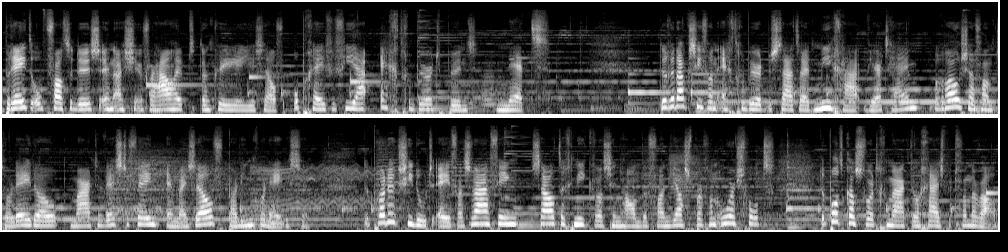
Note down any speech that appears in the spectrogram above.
Breed opvatten dus. En als je een verhaal hebt, dan kun je jezelf opgeven via echtgebeurd.net. De redactie van Echt Gebeurd bestaat uit Micha Wertheim, Rosa van Toledo, Maarten Westerveen en mijzelf, Paulien Cornelissen. De productie doet Eva Zwaving. Zaaltechniek was in handen van Jasper van Oorschot. De podcast wordt gemaakt door Gijsbert van der Wal.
